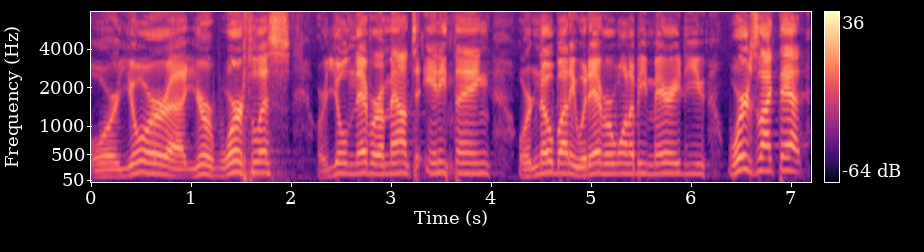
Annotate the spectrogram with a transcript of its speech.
or you're, uh, you're worthless, or you'll never amount to anything, or nobody would ever want to be married to you, words like that,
